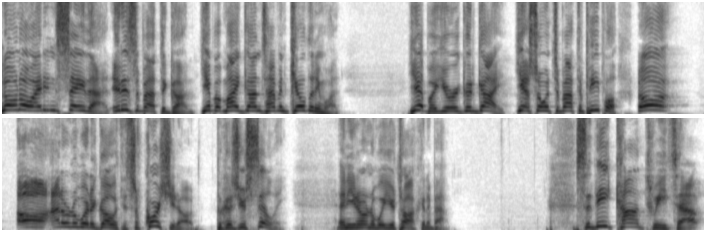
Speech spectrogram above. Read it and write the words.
No, no, I didn't say that. It is about the gun. Yeah, but my guns haven't killed anyone. Yeah, but you're a good guy. Yeah, so it's about the people. Oh, oh, I don't know where to go with this. Of course you don't, because you're silly and you don't know what you're talking about. Sadiq Khan tweets out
